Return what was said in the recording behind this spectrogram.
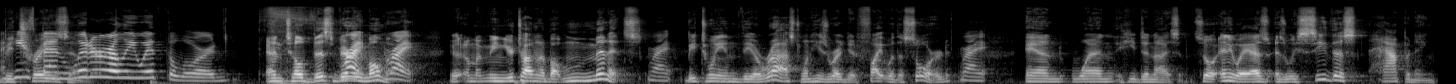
And he's betrays been him literally with the Lord. until this very Right, moment. right. I mean, you're talking about minutes Right. between the arrest when he's ready to fight with a sword Right. and when he denies him. So anyway, as as we see this happening,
